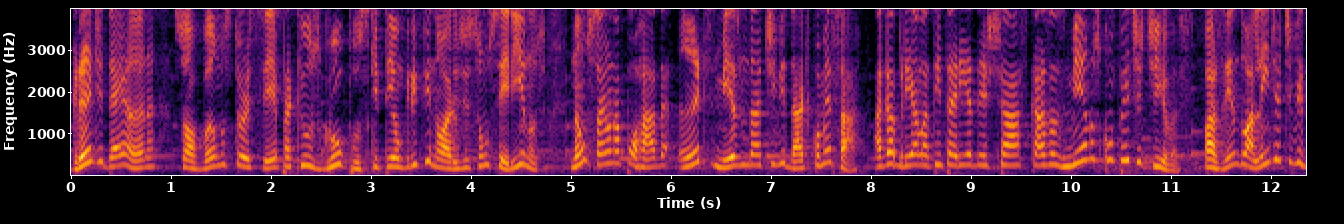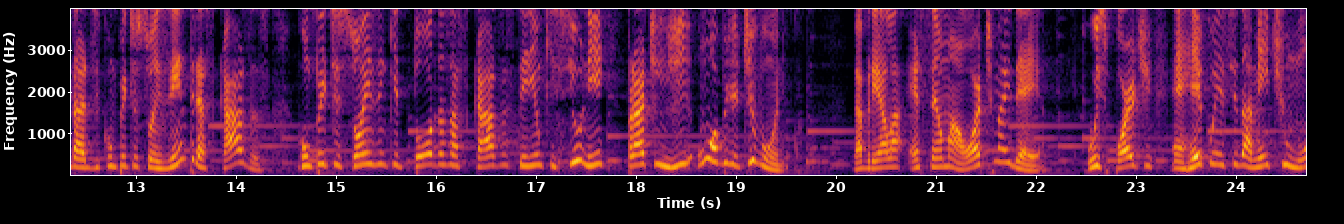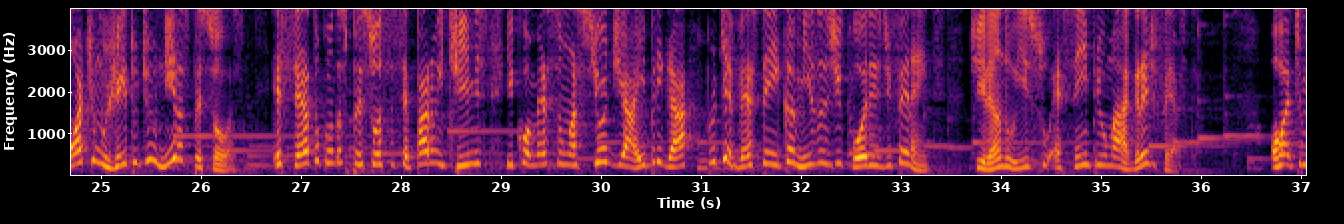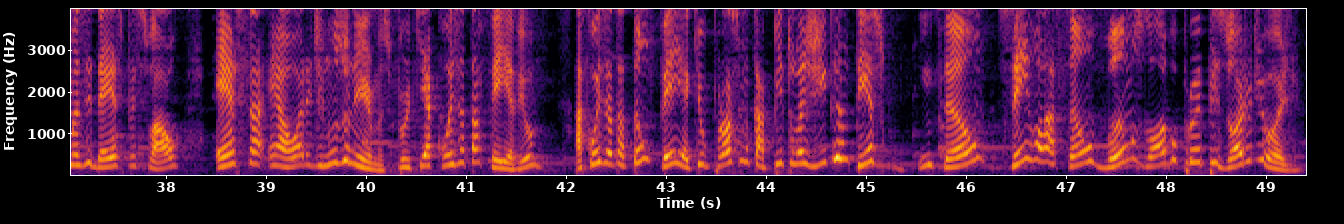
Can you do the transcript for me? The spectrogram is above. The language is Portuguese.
Grande ideia, Ana. Só vamos torcer para que os grupos que tenham grifinórios e sonserinos não saiam na porrada antes mesmo da atividade começar. A Gabriela tentaria deixar as casas menos competitivas, fazendo além de atividades e competições entre as casas, competições em que todas as casas teriam que se unir para atingir um objetivo único. Gabriela, essa é uma ótima ideia. O esporte é reconhecidamente um ótimo jeito de unir as pessoas exceto quando as pessoas se separam em times e começam a se odiar e brigar porque vestem camisas de cores diferentes. Tirando isso, é sempre uma grande festa. Ótimas ideias, pessoal. Essa é a hora de nos unirmos, porque a coisa tá feia, viu? A coisa tá tão feia que o próximo capítulo é gigantesco. Então, sem enrolação, vamos logo pro episódio de hoje.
